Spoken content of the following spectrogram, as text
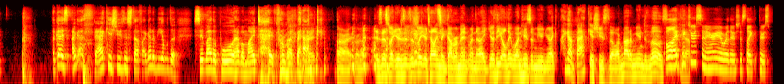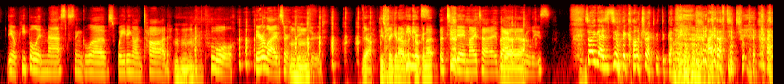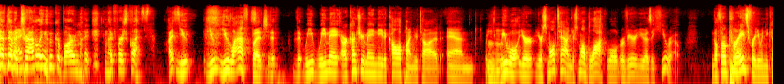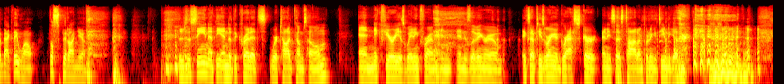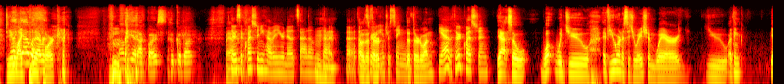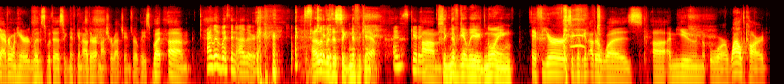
Uh, guys, I got back issues and stuff. I got to be able to sit by the pool and have a mai tai for my back. right. All right, right. Is this what you're? Is this what you're telling the government when they're like, "You're the only one who's immune"? You're like, "I got back issues though. I'm not immune to those." Well, I picture a scenario where there's just like there's you know people in masks and gloves waiting on Todd Mm-hmm. at the pool. Their lives are endangered. yeah, he's drinking out But of he a needs coconut. The two day mai tai back yeah. release. Sorry, guys, it's in my contract with the government. I have to. Tra- I have to have a traveling hookah bar in my in my first class. I, you you you laugh, but th- that we we may our country may need to call upon you, Todd, and Mm-hmm. we will your your small town, your small block will revere you as a hero. They'll throw parades for you when you come back. They won't. They'll spit on you. There's a scene at the end of the credits where Todd comes home and Nick Fury is waiting for him in, in his living room, except he's wearing a grass skirt and he says, Todd, I'm putting a team together. Do you Like, like yeah, pulled whatever. pork? I'll be Akbar's hookah bar. Man. There's a question you have in your notes, Adam, that uh, I thought Oh, was the very third- interesting. the third one. yeah, the third question. Yeah. So, what would you, if you were in a situation where you, I think, yeah, everyone here lives with a significant other. I'm not sure about James or Elise, but um, I live with an other. I live with a significant, I'm just kidding. um, significantly annoying. if your significant other was uh, immune or wild card,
